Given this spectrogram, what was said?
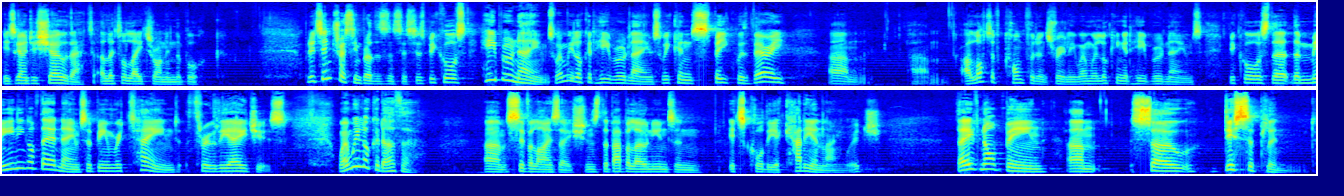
is going to show that a little later on in the book. But it's interesting, brothers and sisters, because Hebrew names, when we look at Hebrew names, we can speak with very um, um, a lot of confidence, really, when we're looking at Hebrew names, because the, the meaning of their names have been retained through the ages. When we look at other um, civilizations, the Babylonians and it's called the Akkadian language, they've not been um, so disciplined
